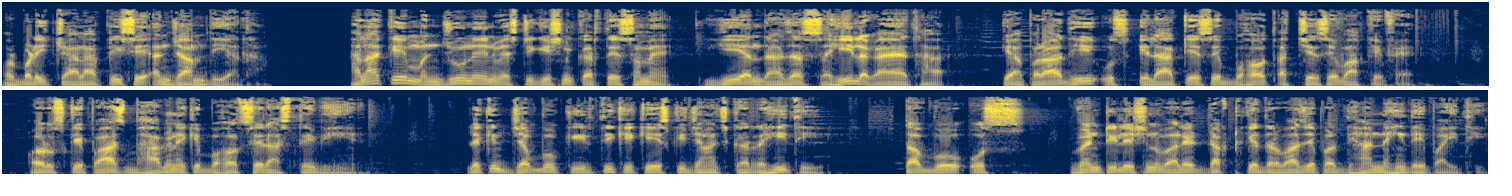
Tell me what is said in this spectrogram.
और बड़ी चालाकी से अंजाम दिया था। हालाँकि मंजू ने इन्वेस्टिगेशन करते समय ये अंदाज़ा सही लगाया था कि अपराधी उस इलाके से बहुत अच्छे से वाकिफ है और उसके पास भागने के बहुत से रास्ते भी हैं। लेकिन जब वो कीर्ति के केस की जाँच कर रही थी, तब वो उस वेंटिलेशन वाले डक्ट के दरवाजे पर ध्यान नहीं दे पाई थी।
